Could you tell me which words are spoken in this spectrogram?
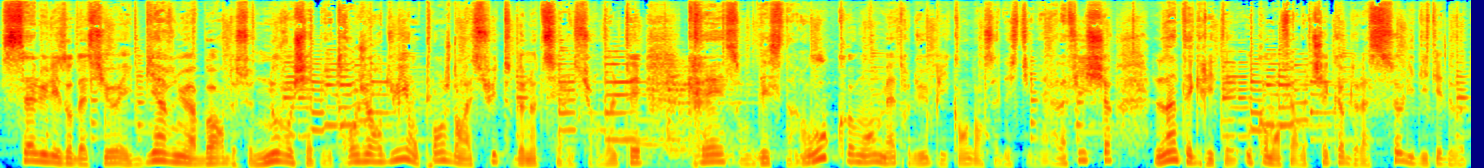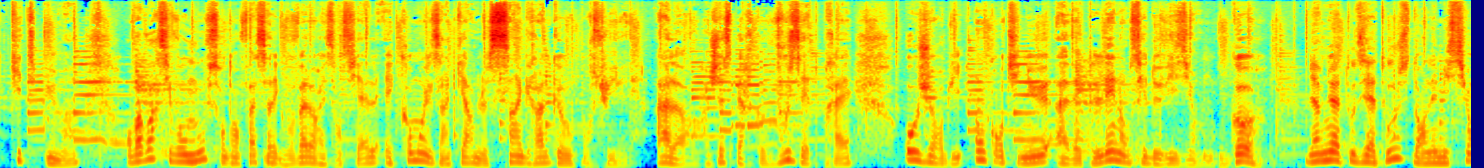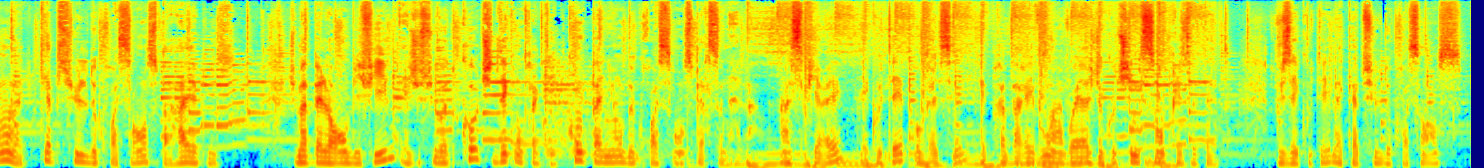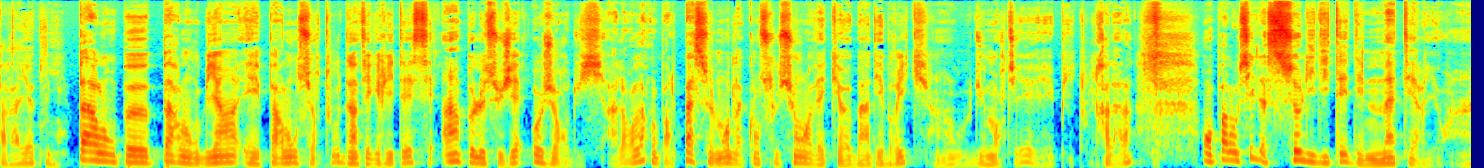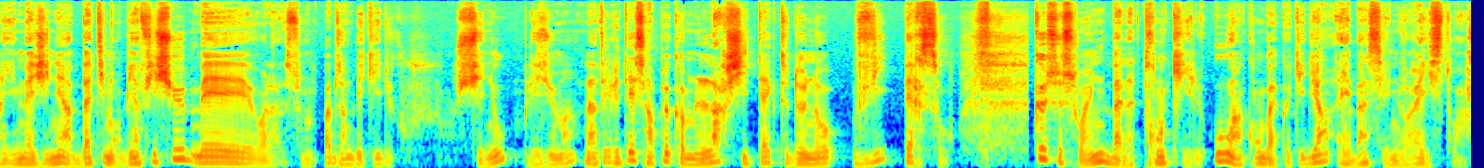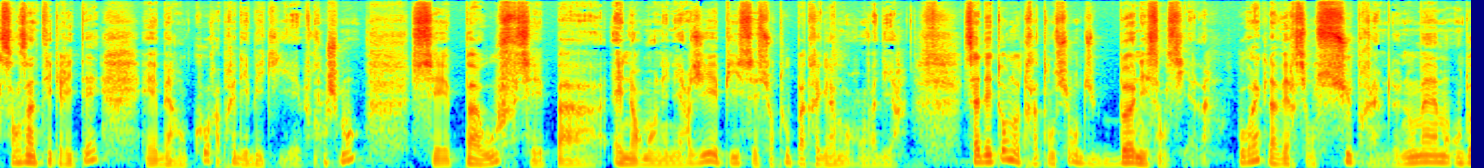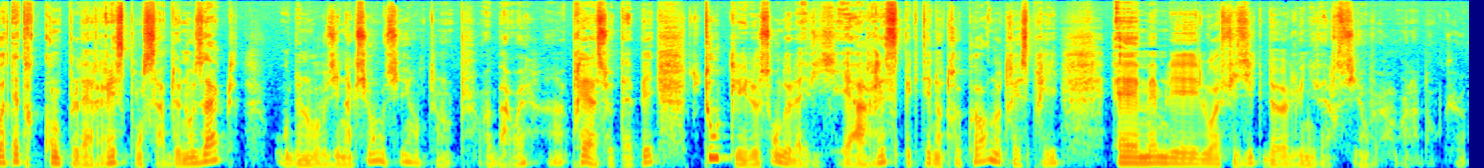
Salut les audacieux et bienvenue à bord de ce nouveau chapitre. Aujourd'hui, on plonge dans la suite de notre série sur Volté, créer son destin ou comment mettre du piquant dans sa destinée. À l'affiche, l'intégrité ou comment faire le check-up de la solidité de votre kit humain. On va voir si vos moves sont en face avec vos valeurs essentielles et comment ils incarnent le saint graal que vous poursuivez. Alors, j'espère que vous êtes prêts. Aujourd'hui, on continue avec l'énoncé de vision. Go Bienvenue à toutes et à tous dans l'émission La capsule de croissance par IUPME. Je m'appelle Laurent Biffy et je suis votre coach décontracté, compagnon de croissance personnelle. Inspirez, écoutez, progressez et préparez-vous à un voyage de coaching sans prise de tête. Vous écoutez la capsule de croissance par IUPME. Parlons peu, parlons bien et parlons surtout d'intégrité. C'est un peu le sujet aujourd'hui. Alors là, on ne parle pas seulement de la construction avec euh, ben, des briques hein, ou du mortier et puis tout le tralala. On parle aussi de la solidité des matériaux. Hein. Imaginez un bâtiment bien fichu, mais voilà, pas besoin de béquilles du coup. Chez nous, les humains, l'intégrité, c'est un peu comme l'architecte de nos vies perso. Que ce soit une balade tranquille ou un combat quotidien, eh ben c'est une vraie histoire. Sans intégrité, eh ben on court après des béquilles. Et franchement, c'est pas ouf, c'est pas énorme en énergie et puis c'est surtout pas très glamour, on va dire. Ça détourne notre attention du bon essentiel. Pour être la version suprême de nous-mêmes, on doit être complet, responsable de nos actes, ou de nos inactions aussi, hein, bah ouais, hein, prêt à se taper toutes les leçons de la vie et à respecter notre corps, notre esprit et même les lois physiques de l'univers, si on veut. Euh.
